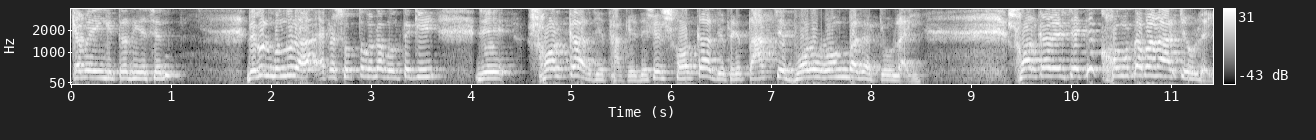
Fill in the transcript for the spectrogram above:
কেন ইঙ্গিতটা দিয়েছেন? দেখুন বন্ধুরা, একটা সত্য কথা বলতে কি, যে সরকার যে থাকে, দেশের সরকার যে থাকে, তার চেয়ে বড় রংবাজার কেউ নাই। সরকারের চাইতে ক্ষমতাবান আর কেউ নেই।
